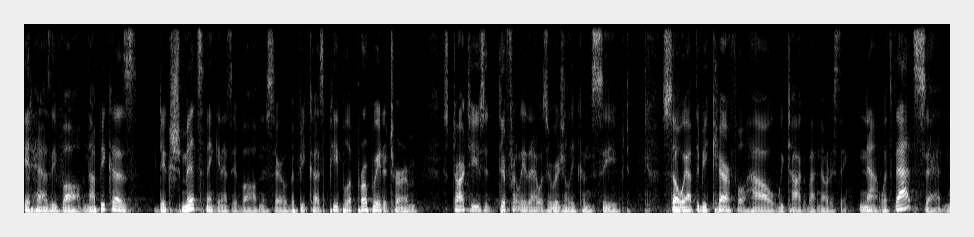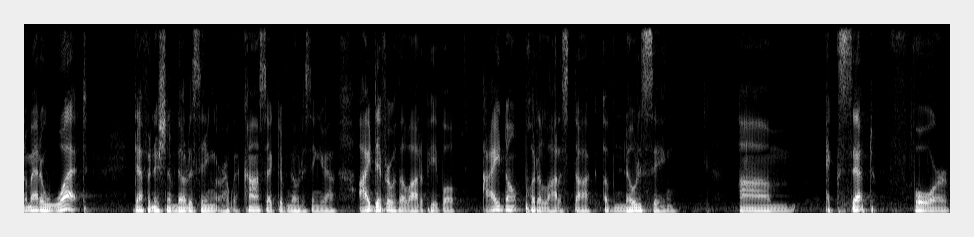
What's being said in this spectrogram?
it has evolved. Not because Dick Schmidt's thinking has evolved necessarily, but because people appropriate a term, start to use it differently than it was originally conceived. So we have to be careful how we talk about noticing. Now, with that said, no matter what definition of noticing or what concept of noticing you have, I differ with a lot of people. I don't put a lot of stock of noticing um, except for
